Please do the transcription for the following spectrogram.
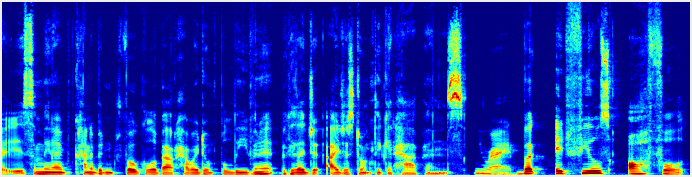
is something I've kind of been vocal about how I don't believe in it because I, ju- I just don't think it happens. Right. But it feels awful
